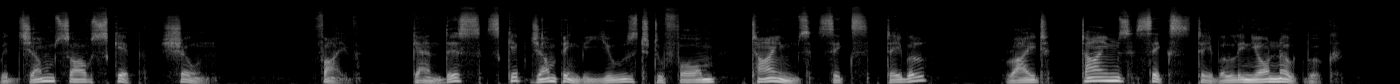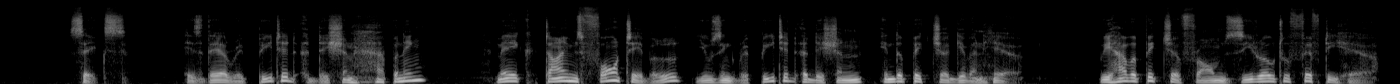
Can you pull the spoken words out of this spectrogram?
with jumps of skip shown. 5. Can this skip jumping be used to form times 6 table? Write times 6 table in your notebook. 6. Is there repeated addition happening? Make times 4 table using repeated addition in the picture given here. We have a picture from 0 to 50 here,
